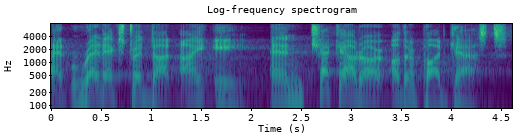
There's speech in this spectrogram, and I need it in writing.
at redextra.ie and check out our other podcasts.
